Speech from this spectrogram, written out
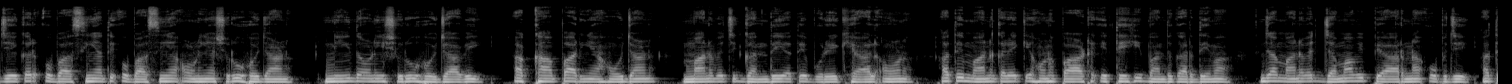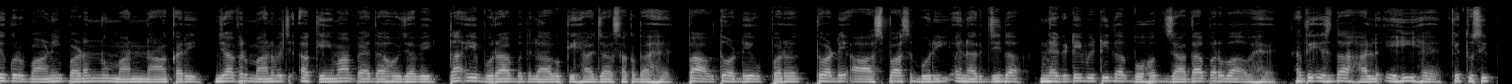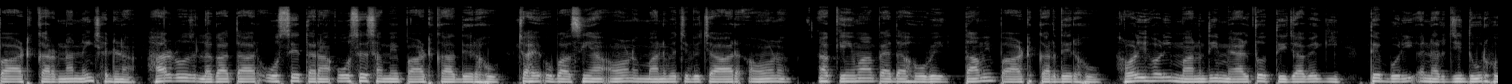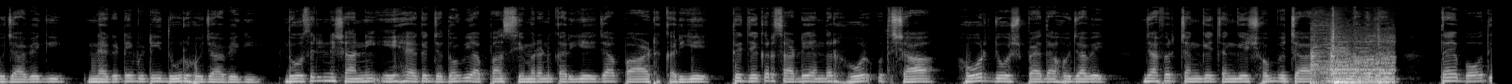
ਜੇਕਰ ਉਬਾਸੀਆਂ ਤੇ ਉਬਾਸੀਆਂ ਆਉਣੀਆਂ ਸ਼ੁਰੂ ਹੋ ਜਾਣ, ਨੀਂਦ ਆਉਣੀ ਸ਼ੁਰੂ ਹੋ ਜਾਵੇ, ਅੱਖਾਂ ਭਾਰੀਆਂ ਹੋ ਜਾਣ, ਮਨ ਵਿੱਚ ਗੰਦੇ ਅਤੇ ਬੁਰੇ ਖਿਆਲ ਆਉਣ ਅਤੇ ਮਨ ਕਰੇ ਕਿ ਹੁਣ ਪਾਠ ਇੱਥੇ ਹੀ ਬੰਦ ਕਰ ਦੇਵਾਂ ਜਾਂ ਮਨ ਵਿੱਚ ਜਮਾ ਵੀ ਪਿਆਰ ਨਾ ਉਪਜੇ ਅਤੇ ਗੁਰਬਾਣੀ ਪੜਨ ਨੂੰ ਮਨ ਨਾ ਕਰੇ ਜਾਂ ਫਿਰ ਮਨ ਵਿੱਚ ਅਕੀਵਾ ਪੈਦਾ ਹੋ ਜਾਵੇ, ਤਾਂ ਇਹ ਬੁਰਾ ਬਦਲਾਵ ਕਿਹਾ ਜਾ ਸਕਦਾ ਹੈ। ਭਾਵ ਤੁਹਾਡੇ ਉੱਪਰ, ਤੁਹਾਡੇ ਆਸ-ਪਾਸ ਬੁਰੀ એનર્ਜੀ ਦਾ ਨੈਗੇਟਿਵਿਟੀ ਦਾ ਬਹੁਤ ਜ਼ਿਆਦਾ ਪ੍ਰਭਾਵ ਹੈ ਅਤੇ ਇਸ ਦਾ ਹੱਲ ਇਹੀ ਹੈ ਕਿ ਤੁਸੀਂ ਪਾਠ ਕਰਨਾ ਨਹੀਂ ਛੱਡਣਾ। ਹਰ ਰੋਜ਼ ਲਗਾਤਾਰ ਉਸੇ ਤਰ੍ਹਾਂ ਉਸੇ ਸਮੇਂ ਪਾਠ ਕਰਦੇ ਰਹੋ, ਚਾਹੇ ਉਬਾਸੀਆਂ ਆਉਣ, ਮਨ ਵਿੱਚ ਵਿਚਾਰ ਆਉਣ ਅਕੀਵਾ ਪੈਦਾ ਹੋਵੇ, ਤਾਂ ਵੀ ਪਾਠ ਕਰਦੇ ਰਹੋ। ਹੌਲੀ-ਹੌਲੀ ਮਨ ਦੀ ਮੈਲ ਧੋਤੀ ਜਾਵੇਗੀ ਤੇ ਬੁਰੀ એનર્ਜੀ ਦੂਰ ਹੋ ਜਾਵੇਗੀ ਨੈਗੇਟਿਵਿਟੀ ਦੂਰ ਹੋ ਜਾਵੇਗੀ। ਦੂਸਰੀ ਨਿਸ਼ਾਨੀ ਇਹ ਹੈ ਕਿ ਜਦੋਂ ਵੀ ਆਪਾਂ ਸਿਮਰਨ ਕਰੀਏ ਜਾਂ ਪਾਠ ਕਰੀਏ ਤੇ ਜੇਕਰ ਸਾਡੇ ਅੰਦਰ ਹੋਰ ਉਤਸ਼ਾਹ, ਹੋਰ ਜੋਸ਼ ਪੈਦਾ ਹੋ ਜਾਵੇ ਜਾਂ ਫਿਰ ਚੰਗੇ ਚੰਗੇ ਸ਼ੁਭ ਵਿਚਾਰ ਆਉਣ ਲੱਗ ਜਾਣ, ਤਾਂ ਇਹ ਬਹੁਤ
